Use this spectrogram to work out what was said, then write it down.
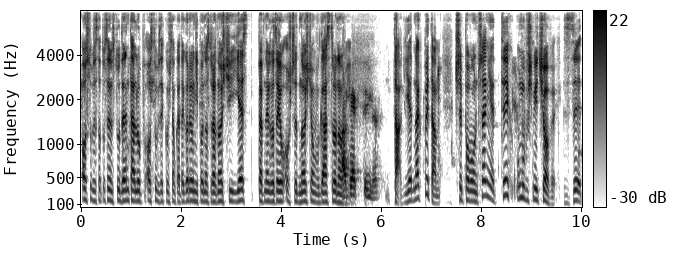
osób ze statusem studenta lub osób z jakąś tam kategorią niepełnosprawności jest pewnego rodzaju oszczędnością w gastronomii. Atrakcyjne. Tak, jednak pytam, czy połączenie tych umów śmieciowych z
